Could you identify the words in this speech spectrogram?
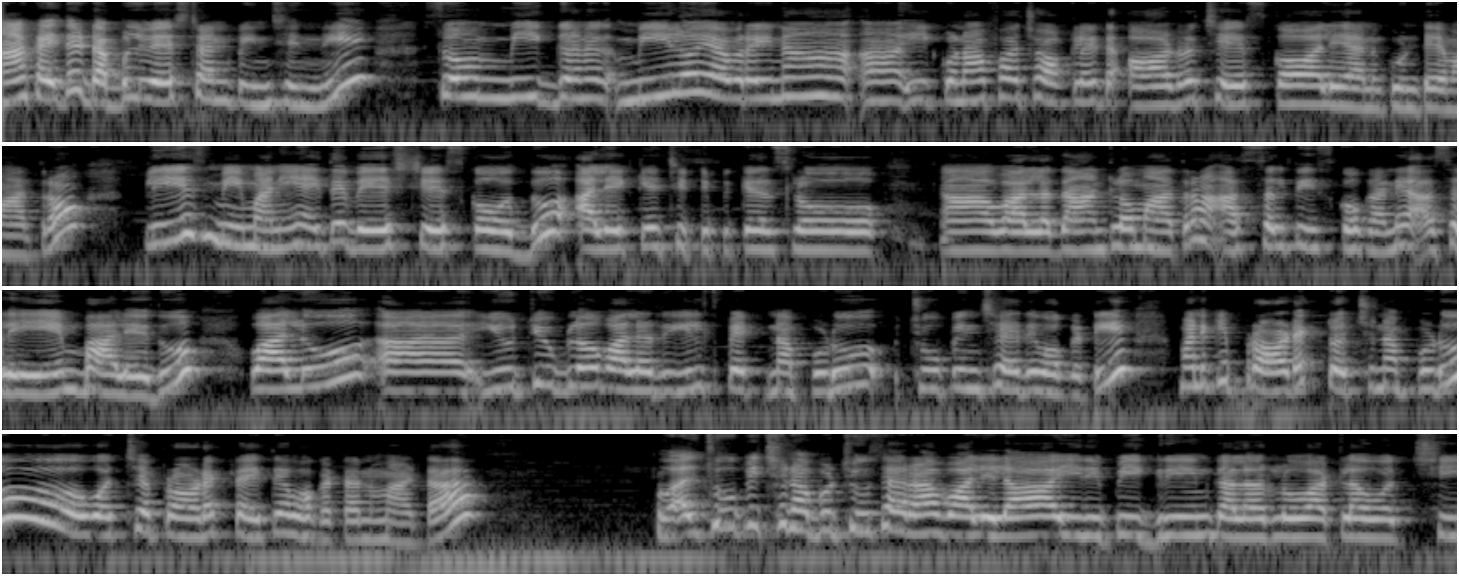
నాకైతే డబ్బులు వేస్ట్ అనిపించింది. సో మీకు గన మీలో ఎవరైనా ఈ కునాఫా చాక్లెట్ ఆర్డర్ చేసుకోవాలి అనుకుంటే మాత్రం ప్లీజ్ మీ మనీ అయితే వేస్ట్ చేసుకోవద్దు. అలాగే చిట్టి పికిల్స్లో వాళ్ళ దాంట్లో మాత్రం అస్సలు తీసుకోకండి. అసలు ఏం బాగాలేదు వాళ్ళు యూట్యూబ్లో వాళ్ళ రీల్స్ పెట్టినప్పుడు చూపించేది ఒకటి. మనకి ప్రోడక్ట్ వచ్చినప్పుడు వచ్చే ప్రోడక్ట్ అయితే ఒకటనమాట వాళ్ళు చూపించినప్పుడు చూసారా? వాళ్ళు ఇలా ఇరిపి గ్రీన్ కలర్లో అట్లా వచ్చి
